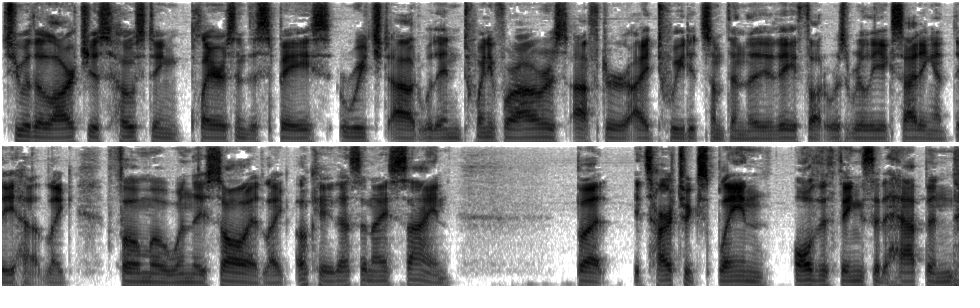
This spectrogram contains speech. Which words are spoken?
two of the largest hosting players in the space reached out within 24 hours after I tweeted something that they thought was really exciting and they had like FOMO when they saw it. Like, okay, that's a nice sign. But it's hard to explain all the things that happened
